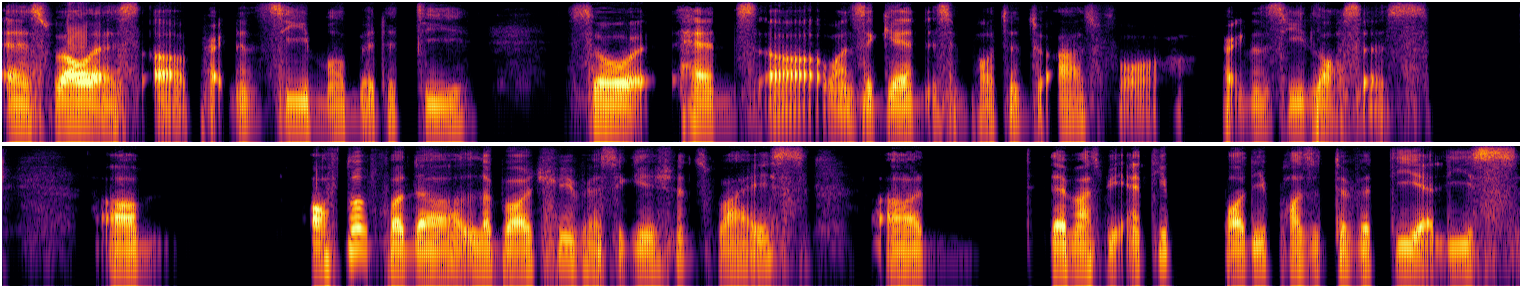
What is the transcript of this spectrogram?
as well as uh, pregnancy morbidity. So hence, uh, once again, it's important to ask for pregnancy losses. Um, of note for the laboratory investigations wise, uh, there must be antibody positivity at least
